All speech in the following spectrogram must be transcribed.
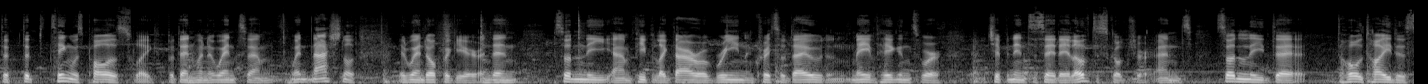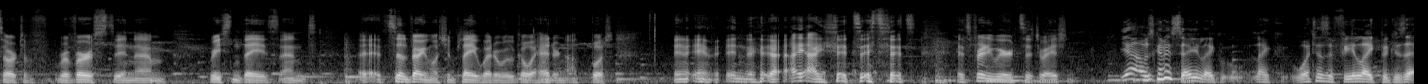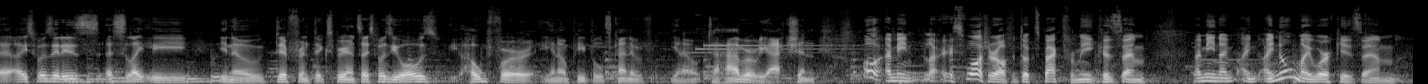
the, the thing was paused, like, but then when it went um, went national, it went up a gear, and then suddenly um, people like Dara Ó Briain and Chris O'Dowd and Maeve Higgins were chipping in to say they loved the sculpture, and suddenly the the whole tide is sort of reversed in um, recent days, and it's still very much in play whether we'll go ahead or not. But in, in, in I, I, it's it's it's it's a pretty weird situation. Yeah, I was going to say, like, like, what does it feel like? Because I, I, suppose it is a slightly, you know, different experience. I suppose you always hope for, you know, people's kind of, you know, to have a reaction. Oh, I mean, it's water off a duck's back for me because, um, I mean, I, I, I know my work is um,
